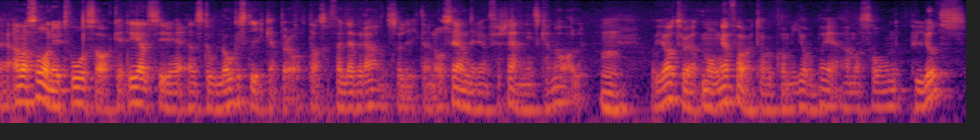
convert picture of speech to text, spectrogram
Eh, Amazon är ju två saker. Dels är det en stor logistikapparat, alltså för leverans och liknande. Och sen är det en försäljningskanal. Mm. Och jag tror att många företag kommer jobba i Amazon plus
